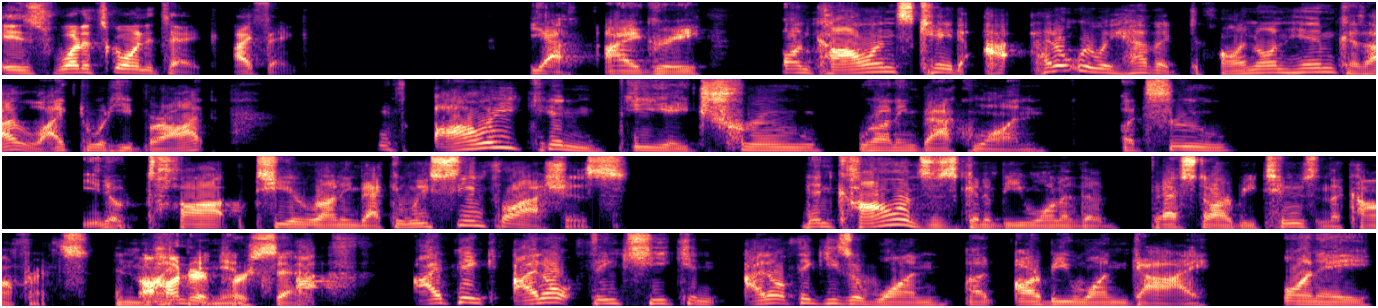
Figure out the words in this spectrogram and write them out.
is what it's going to take I think Yeah, I agree. On Collins, Cade, I, I don't really have a ton on him because I liked what he brought. If Ollie can be a true running back one, a true, you know, top tier running back, and we've seen flashes, then Collins is going to be one of the best RB2s in the conference. In my hundred opinion. percent I, I think I don't think he can. I don't think he's a one an RB one guy on a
